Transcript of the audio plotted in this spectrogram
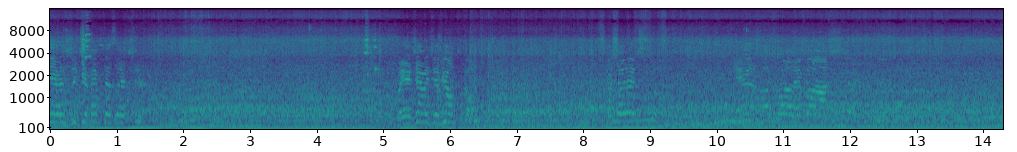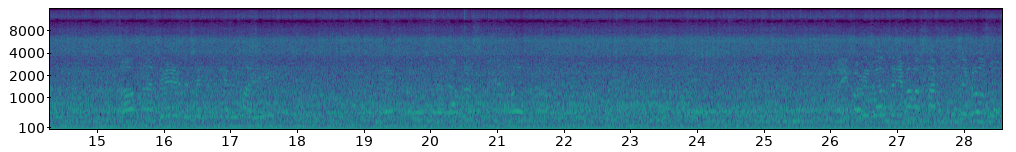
jest życie w MTZ-cie. Pojedziemy dziewiątką. Z kosiareczką. Nie jest łatwo, ale patrzcie jak to jest. Mam nadzieję, że się nic nie wywali. Tam pracuje. Dobra. No i powiem wam, że nie mam aż takich dużych luzów.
